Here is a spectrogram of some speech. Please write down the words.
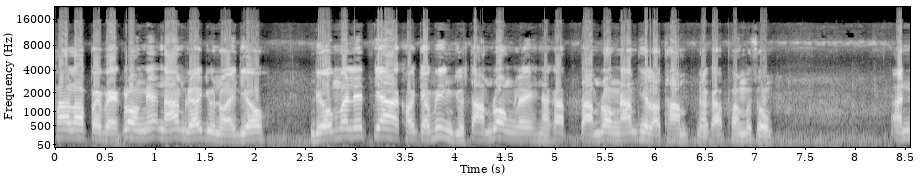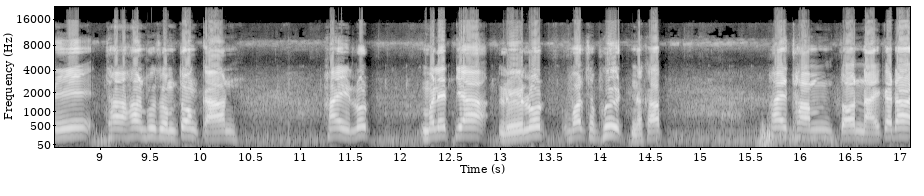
ถ้าเราไปแบกร่องเนี้ยน้ำเหลืออยู่หน่อยเดียว เดี๋ยวเมล็ดหญ้าเขาจะวิ่งอยู่ตามร่องเลยนะครับ ตามร่องน้ำที่เราทำนะครับท่านผู้ชมอันนี้ถ้าท่านผู้ชมต้องการให้ลดเมล็ดหญ้าหรือลดวัชพืชนะครับ ให้ทำตอนไหนก็ได้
